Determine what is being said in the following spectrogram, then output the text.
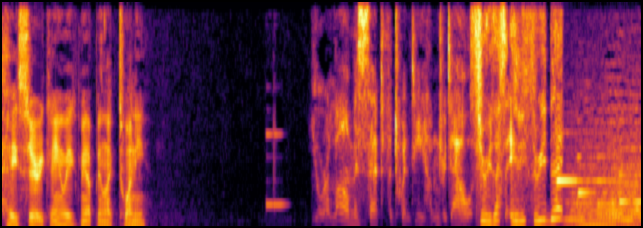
Hey Siri, can you wake me up in like 20? Your alarm is set for 2000 hours. Siri, that's 83 days.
